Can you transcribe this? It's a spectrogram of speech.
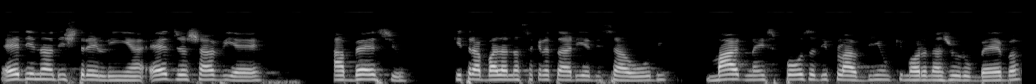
Edna de Estrelinha, Edja Xavier, Abécio, que trabalha na Secretaria de Saúde, Magna, esposa de Flavinho, que mora na Jurubeba.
